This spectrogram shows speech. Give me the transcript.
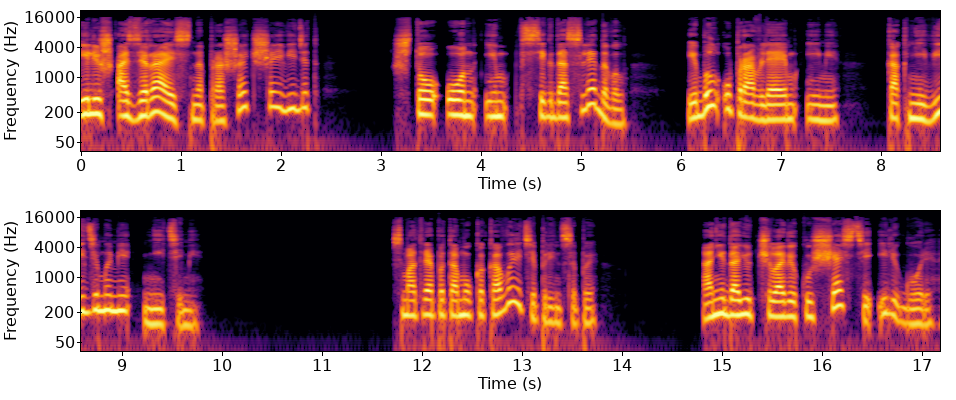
и лишь озираясь на прошедшее, видит, что он им всегда следовал и был управляем ими, как невидимыми нитями. Смотря по тому, каковы эти принципы, они дают человеку счастье или горе.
